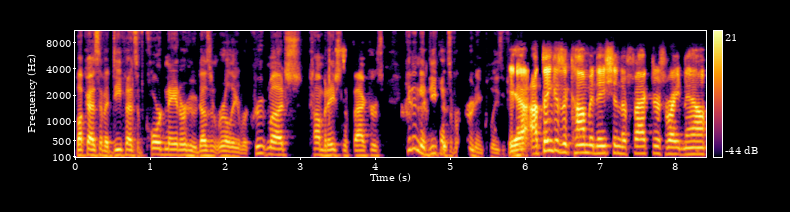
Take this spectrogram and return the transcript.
Buckeyes have a defensive coordinator who doesn't really recruit much, combination of factors. Get into defensive recruiting, please. Yeah, I think it's a combination of factors right now.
